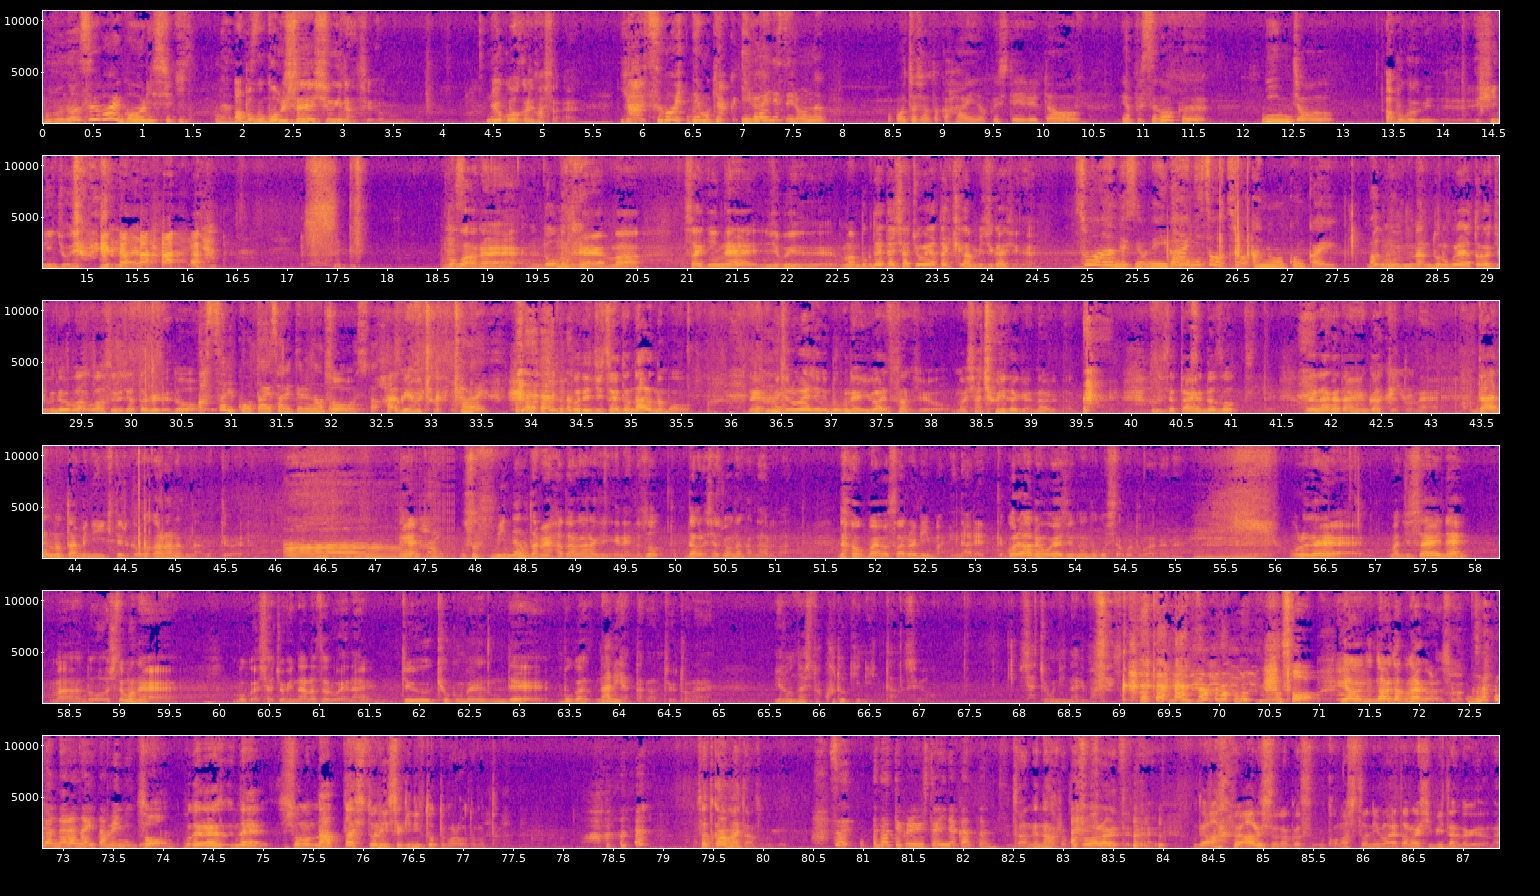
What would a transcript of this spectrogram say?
ものすごい合理主義なんですあ僕合理性主義なんですよ。よくわかりましたね。いやすごい。でも逆意外です。いろんなお著書とか拝読しているとやっぱすごく人情あ僕非人情じゃないか。僕はねどうもねまあ最近ねジブリで、まあ、僕大体社長やった期間短いしね。そうなんですよね。意外にそう。そうあの今回。僕もなどのくらいやったか自分でわ忘れちゃったけれど。あっさり交代されてるなと思いました。早くやめたかっはい。た これで実を言うとなるのも、ねはい。うちの親父に僕ね言われてたんですよ「お前社長にだけはなるな」って。そしたら大変だぞって言って。で何が大変かっていうとね誰のために生きてるかわからなくなるって言われた。ああね、はい。そのみんなのために働かなきゃいけないんだぞって。だから社長なんかなるなって。だからお前はサラリーマンになれって。これはね親父の残した言葉でね。俺で、まあ、実際ね、まあ、どうしてもね僕は社長にならざるを得ないっていう局面で僕は何やったかっていうとねいろんな人口説きに行ったんですよ社長になりませんか？そういやなりたくないからですよ。自分がならないためにそう。ほんでねそのなった人に責任取ってもらおうと思った。そうやって考えたんですそうなってくれる人はいなかったんです僕残念ながら断られてね。である人なんかすこの人に言われたのが響いたんだけどね。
